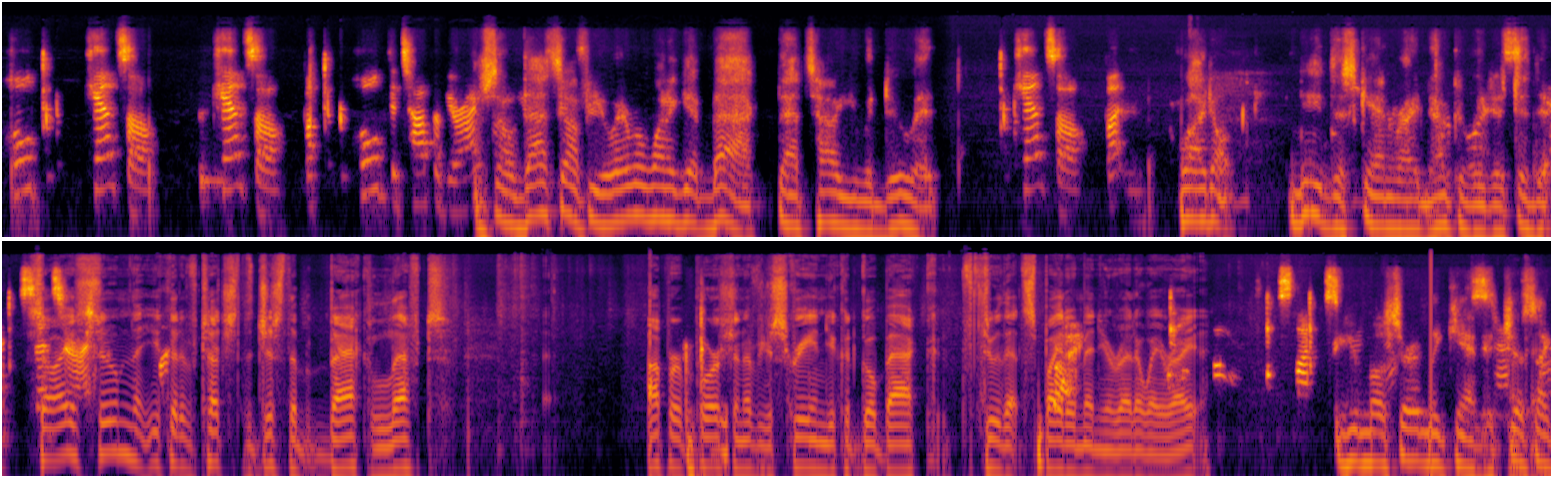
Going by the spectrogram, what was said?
hold. Cancel. Cancel. Hold the top of your iPhone. So that's how if you ever want to get back, that's how you would do it. Cancel. Button. Well, I don't need the scan right now because we just did that. So I assume that you could have touched the, just the back left upper portion of your screen. You could go back through that slider menu right away, right? You most certainly can. It's just like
